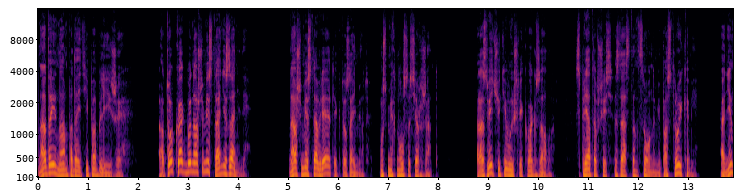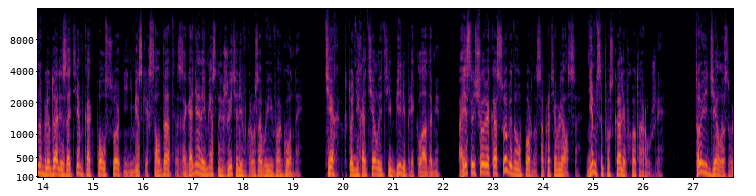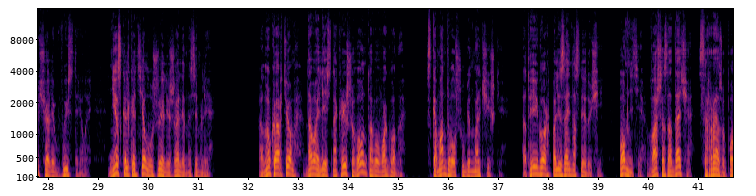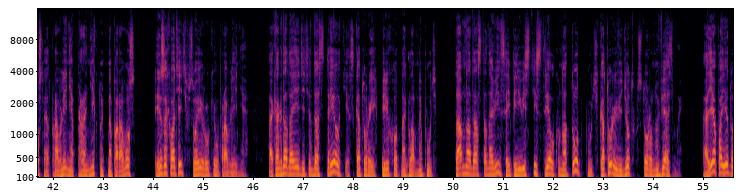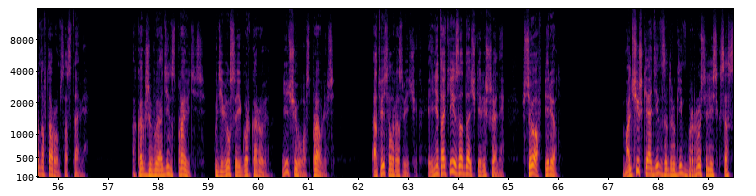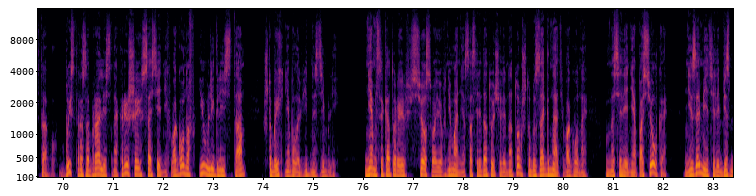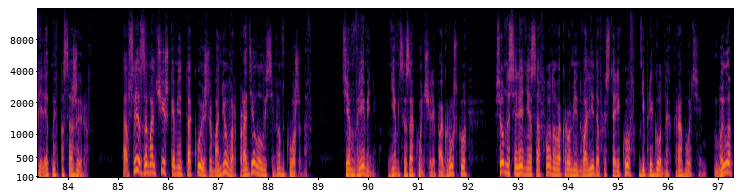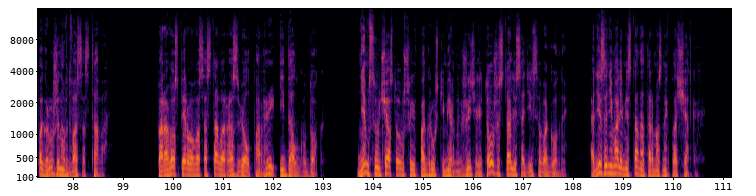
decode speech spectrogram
«Надо и нам подойти поближе. А то как бы наши места не заняли». «Наши места вряд ли кто займет», — усмехнулся сержант. Разведчики вышли к вокзалу. Спрятавшись за станционными постройками, они наблюдали за тем, как полсотни немецких солдат загоняли местных жителей в грузовые вагоны. Тех, кто не хотел идти, били прикладами, а если человек особенно упорно сопротивлялся, немцы пускали в ход оружие. То и дело звучали выстрелы. Несколько тел уже лежали на земле. «А ну-ка, Артем, давай лезь на крышу вон того вагона», — скомандовал Шубин мальчишке. «А ты, Егор, полезай на следующий. Помните, ваша задача — сразу после отправления проникнуть на паровоз и захватить в свои руки управление. А когда доедете до стрелки, с которой переход на главный путь, там надо остановиться и перевести стрелку на тот путь, который ведет в сторону Вязьмы. А я поеду на втором составе». «А как же вы один справитесь?» — удивился Егор Коровин. «Ничего, справлюсь», — ответил разведчик. «И не такие задачки решали. Все, вперед!» Мальчишки один за другим бросились к составу, быстро забрались на крыши соседних вагонов и улеглись там, чтобы их не было видно с земли. Немцы, которые все свое внимание сосредоточили на том, чтобы загнать вагоны населения поселка, не заметили безбилетных пассажиров. А вслед за мальчишками такой же маневр проделал и Семен Кожинов. Тем временем немцы закончили погрузку, все население Сафонова, кроме инвалидов и стариков, непригодных к работе, было погружено в два состава. Паровоз первого состава развел пары и дал гудок. Немцы, участвовавшие в погрузке мирных жителей, тоже стали садиться в вагоны. Они занимали места на тормозных площадках.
